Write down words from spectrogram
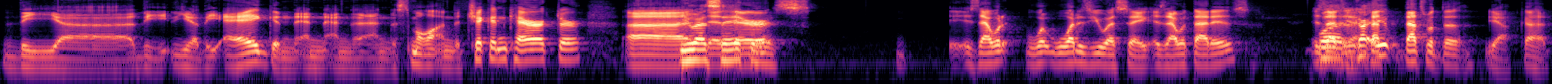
the uh, the you know the egg and and and the, and the small and the chicken character. Uh, U.S. Acres. Is that what, what what is USA? Is that what that is? Is well, that, that, that's what the yeah? Go ahead.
